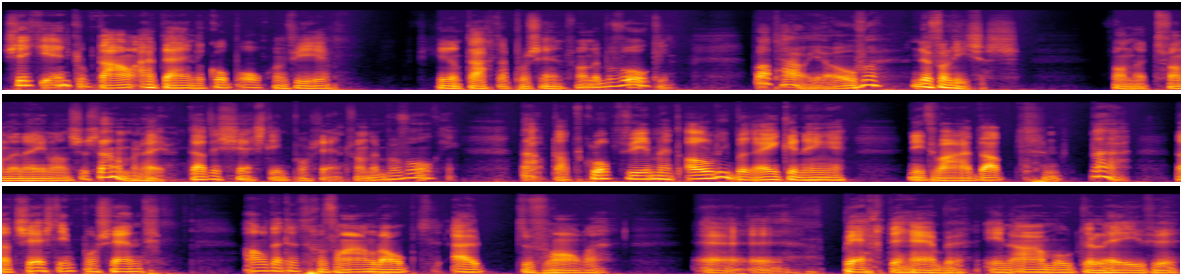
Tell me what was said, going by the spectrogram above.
zit je in totaal uiteindelijk op ongeveer 84% van de bevolking. Wat hou je over? De verliezers van, het, van de Nederlandse samenleving. Dat is 16% van de bevolking. Nou, dat klopt weer met al die berekeningen. Niet waar dat, nou, dat 16% altijd het gevaar loopt uit te vallen, eh, eh, pech te hebben, in armoede te leven,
